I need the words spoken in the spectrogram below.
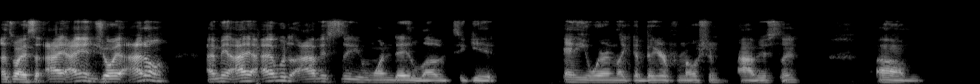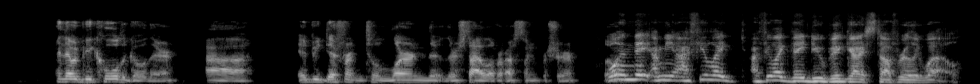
that's why I said I, I enjoy. I don't. I mean, I I would obviously one day love to get anywhere in like a bigger promotion, obviously, um, and that would be cool to go there. Uh, it'd be different to learn their, their style of wrestling for sure. Well, and they, I mean, I feel like I feel like they do big guy stuff really well.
